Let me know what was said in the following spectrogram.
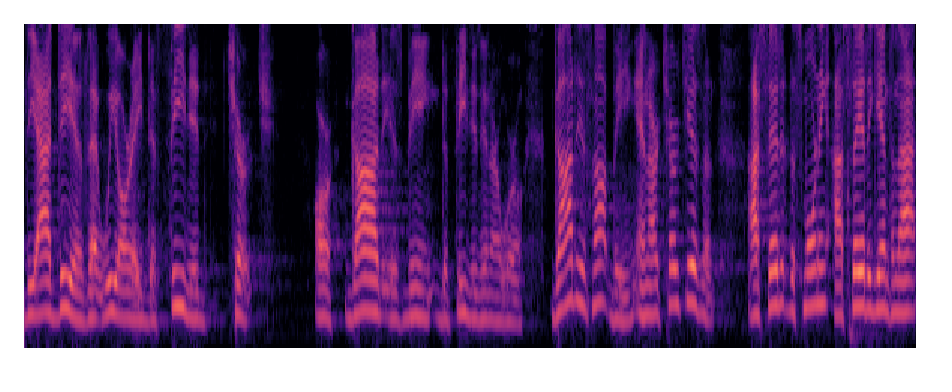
the idea that we are a defeated church or God is being defeated in our world. God is not being, and our church isn't. I said it this morning, I say it again tonight.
